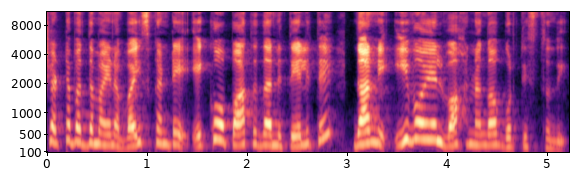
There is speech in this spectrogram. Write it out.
చట్టబద్ధమైన వయసు కంటే ఎక్కువ పాతదాన్ని తేలితే దాన్ని ఈవోఎల్ వాహనంగా గుర్తిస్తుంది.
